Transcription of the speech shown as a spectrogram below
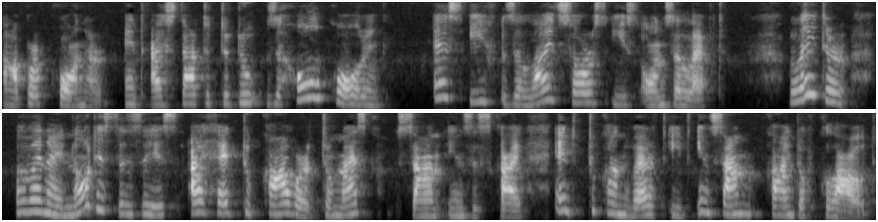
upper corner and I started to do the whole coloring as if the light source is on the left. Later, when I noticed this, I had to cover to mask sun in the sky and to convert it in some kind of cloud.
